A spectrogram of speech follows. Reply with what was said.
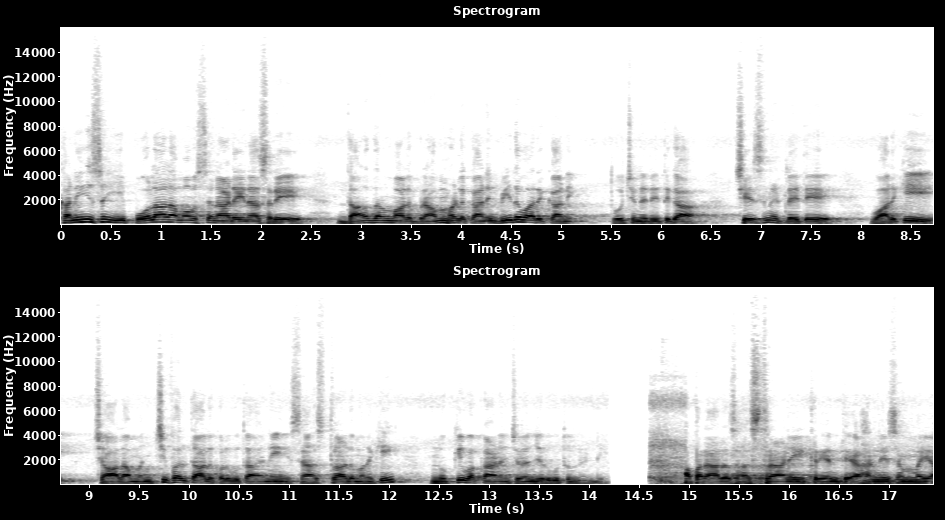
కనీసం ఈ పోలాల అమావాస్య నాడైనా సరే దాన ధర్మాలు బ్రాహ్మణులు కానీ బీదవారికి కానీ తోచిన రీతిగా చేసినట్లయితే వారికి చాలా మంచి ఫలితాలు కలుగుతాయని శాస్త్రాలు మనకి నొక్కి వక్కాణించడం జరుగుతుందండి. అపరాధ శాస్త్రాన్ని క్రియంతే అహర్నిశమ్మయ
